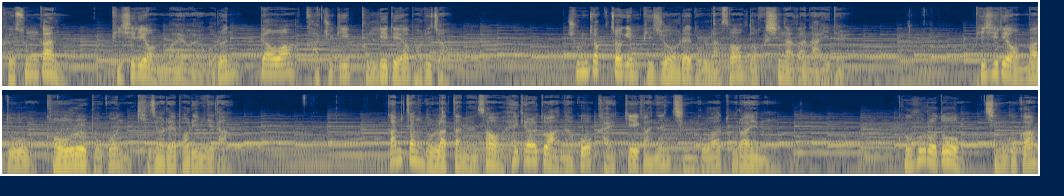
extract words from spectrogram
그 순간 비시리 엄마의 얼굴은 뼈와 가죽이 분리되어 버리죠. 충격적인 비주얼에 놀라서 넋이 나간 아이들. 비시리 엄마도 거울을 보곤 기절해 버립니다. 깜짝 놀랐다면서 해결도 안 하고 갈 길 가는 진구와 도라에몽. 그 후로도 진구가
